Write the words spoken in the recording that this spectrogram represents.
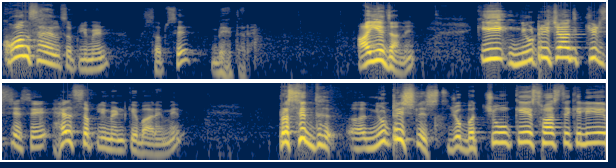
कौन सा हेल्थ सप्लीमेंट सबसे बेहतर है? आइए जानें कि न्यूट्रीचार्ज किड्स जैसे हेल्थ सप्लीमेंट के बारे में प्रसिद्ध न्यूट्रिशनिस्ट जो बच्चों के स्वास्थ्य के लिए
